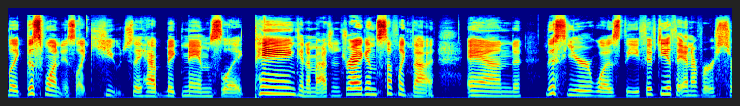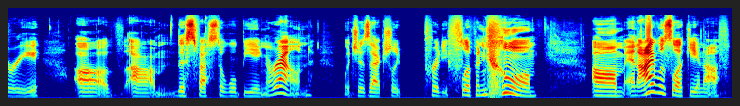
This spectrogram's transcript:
like this one is like huge. They have big names like Pink and Imagine Dragons, stuff like that. And this year was the 50th anniversary of um, this festival being around, which is actually pretty flippin' cool. Um, and I was lucky enough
